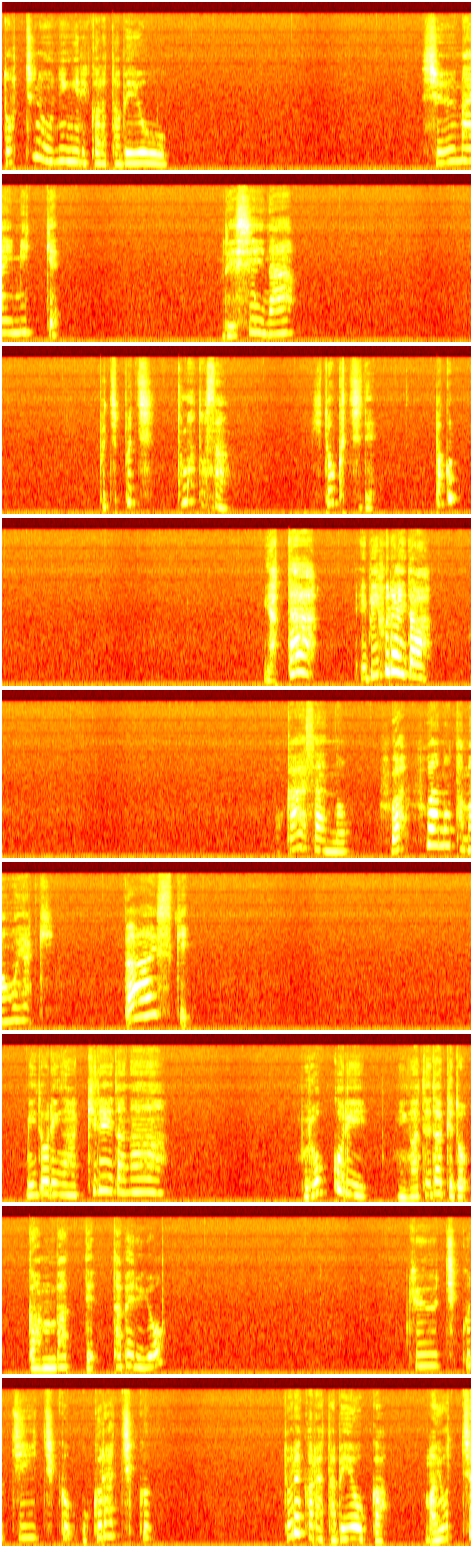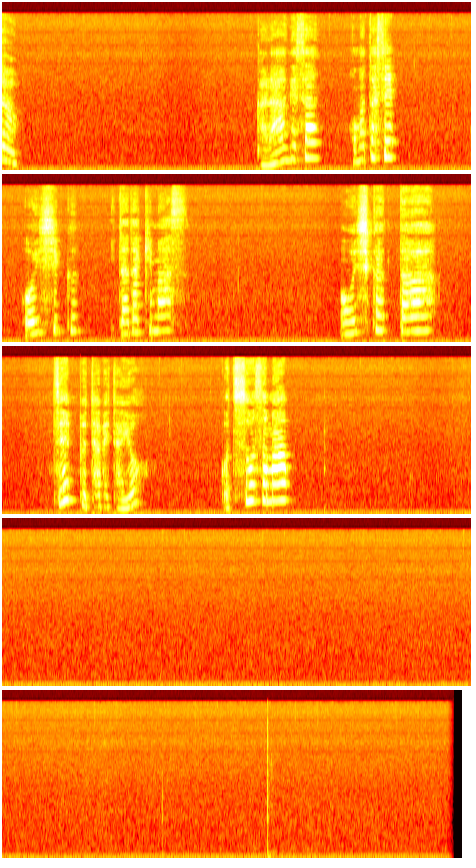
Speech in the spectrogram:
どっちのおにぎりから食べよう。シューマイミッケ。嬉しいな。プチプチトマトさん。一口でパクッ。やったエビフライだ。お母さんのふわふわの卵焼き。大好き。緑が綺麗だなブロッコリー苦手だけど頑張って食べるよ。キューチクチーチクオクラチク。どれから食べようか迷っちゃう。唐揚げさんお待たせ。おいしくいただきます。おいしかった。全部食べたよ。ごちそうさま。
